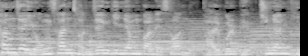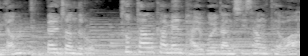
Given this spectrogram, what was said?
현재 용산 전쟁기념관에선 발굴 100주년 기념 특별전으로 투탕카멘 발굴 당시 상태와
